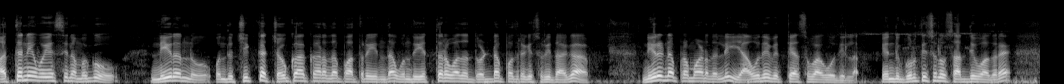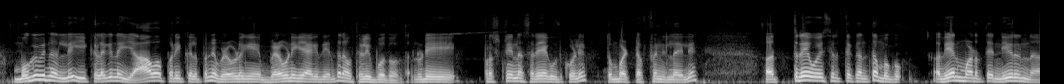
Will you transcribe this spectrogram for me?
ಹತ್ತನೇ ವಯಸ್ಸಿನ ಮಗು ನೀರನ್ನು ಒಂದು ಚಿಕ್ಕ ಚೌಕಾಕಾರದ ಪಾತ್ರೆಯಿಂದ ಒಂದು ಎತ್ತರವಾದ ದೊಡ್ಡ ಪಾತ್ರೆಗೆ ಸುರಿದಾಗ ನೀರಿನ ಪ್ರಮಾಣದಲ್ಲಿ ಯಾವುದೇ ವ್ಯತ್ಯಾಸವಾಗುವುದಿಲ್ಲ. ಎಂದು ಗುರುತಿಸಲು ಸಾಧ್ಯವಾದರೆ ಮಗುವಿನಲ್ಲಿ ಈ ಕೆಳಗಿನ ಯಾವ ಪರಿಕಲ್ಪನೆ ಬೆಳವಣಿಗೆ, ಬೆಳವಣಿಗೆಯಾಗಿದೆ ಅಂತ ನಾವು ತಿಳಿಬೋದು ಅಂತ. ನೋಡಿ ಪ್ರಶ್ನೆಯನ್ನು ಸರಿಯಾಗಿ ಓದ್ಕೊಳ್ಳಿ ತುಂಬ ಟಫ್ ಏನಿಲ್ಲ ಇಲ್ಲಿ. ಹತ್ತನೇ ವಯಸ್ಸಿರ್ತಕ್ಕಂಥ ಮಗು. ಅದೇನು ಮಾಡುತ್ತೆ? ನೀರನ್ನು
